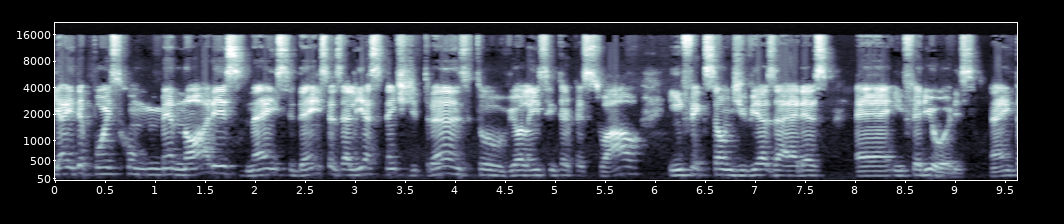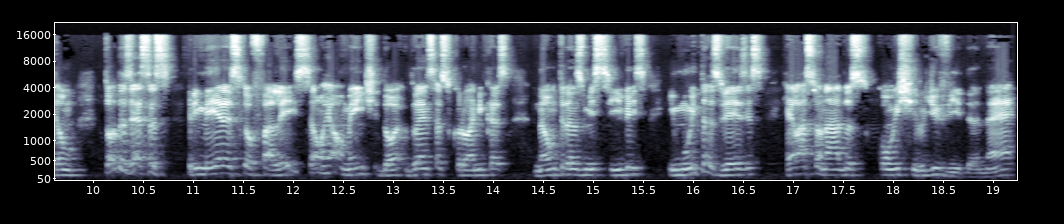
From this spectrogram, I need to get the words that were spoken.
e aí depois com menores né, incidências ali, acidente de trânsito, violência interpessoal e infecção de vias aéreas é, inferiores. Né? Então, todas essas primeiras que eu falei são realmente do, doenças crônicas não transmissíveis e muitas vezes relacionadas com o estilo de vida, né?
